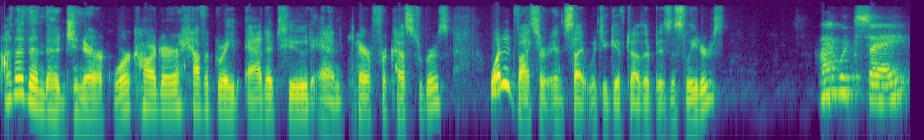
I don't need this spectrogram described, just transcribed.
Other than the generic work harder, have a great attitude, and care for customers, what advice or insight would you give to other business leaders? I would say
